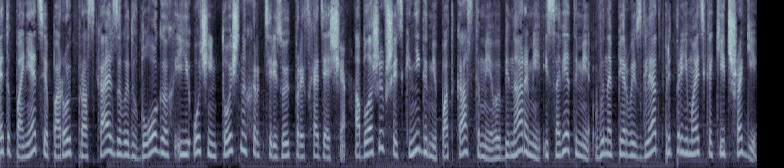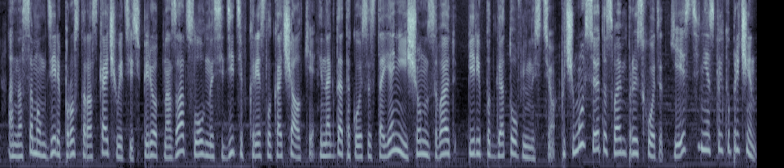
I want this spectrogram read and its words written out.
Это понятие порой проскальзывает в блогах и очень точно характеризует происходящее. Обложившись книгами, подкастами, вебинарами и советами, вы на первый взгляд предпринимаете какие-то шаги, а на самом деле просто раскачиваетесь вперед-назад, словно сидите в кресло-качалке. Иногда такое состояние еще называют переподготовленностью. Почему все это с вами происходит? Есть несколько причин.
